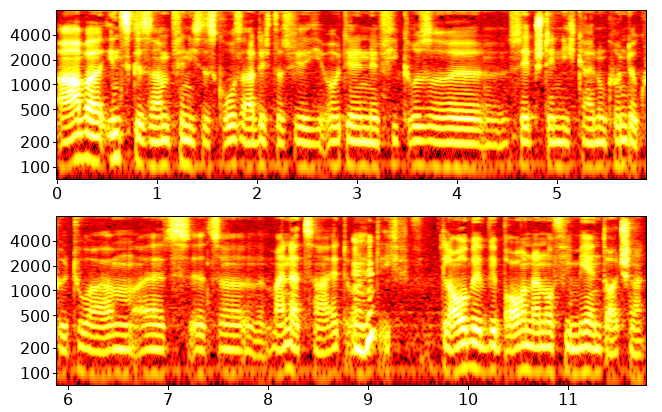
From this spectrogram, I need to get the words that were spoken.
aber insgesamt finde ich das großartig, dass wir hier heute eine viel größere Selbstständigkeit und Gründerkultur haben als äh, zu meiner Zeit. Und mhm. ich glaube, wir brauchen da noch viel mehr in Deutschland,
